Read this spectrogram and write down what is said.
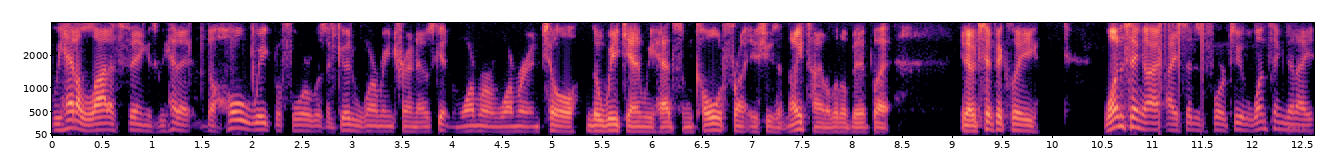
we had a lot of things. We had a the whole week before was a good warming trend. It was getting warmer and warmer until the weekend. We had some cold front issues at nighttime a little bit, but you know, typically one thing I, I said this before too. One thing that I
